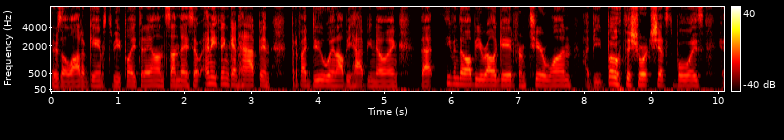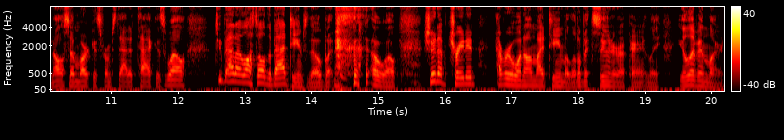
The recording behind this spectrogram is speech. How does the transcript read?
there's a lot of games to be played today on Sunday, so anything can happen. But if I do win, I'll be happy knowing that even though I'll be relegated from Tier 1, I beat both the short shifts boys and also Marcus from Stat Attack as well. Too bad I lost all the bad teams though, but oh well. Should have traded everyone on my team a little bit sooner, apparently. You live and learn.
